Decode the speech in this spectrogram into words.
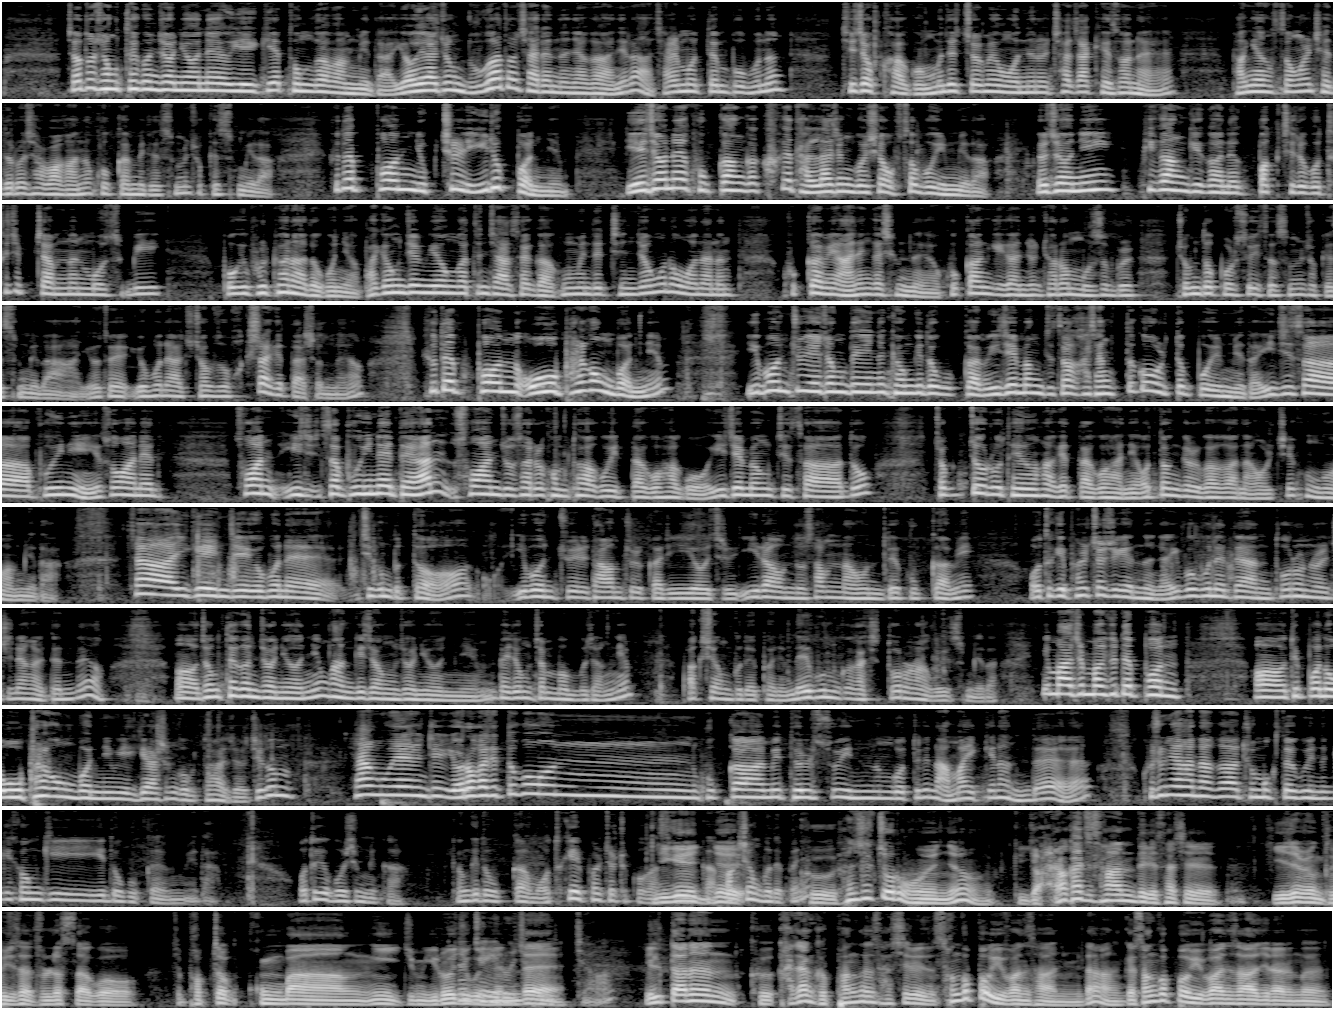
저도 정태근 전 의원의 얘기에 동감합니다. 여야 중 누가 더 잘했느냐가 아니라 잘못된 부분은 지적하고 문제점의 원인을 찾아 개선해 방향성을 제대로 잡아가는 국감이 됐으면 좋겠습니다. 휴대폰 6726번님. 예전에 국감과 크게 달라진 것이 없어 보입니다. 여전히 피감기관에 윽박 지르고 트집 잡는 모습이 보기 불편하더군요. 박영재 위원 같은 자세가 국민들 진정으로 원하는 국감이 아닌가 싶네요. 국감 기간 중 저런 모습을 좀 더 볼 수 있었으면 좋겠습니다. 요새 요번에 아주 점수 확실하게 따셨네요. 휴대폰 5580번님 이번 주 예정되어 있는 경기도 국감 이재명 지사가 가장 뜨거울 듯 보입니다. 이 지사 부인이 소환에 소환 이 지사 부인에 대한 소환 조사를 검토하고 있다고 하고 이재명 지사도 적극적으로 대응하겠다고 하니 어떤 결과가 나올지 궁금합니다. 자, 이게 이제 요번에 지금부터 이번 주일 다음 주일까지 이어질 2라운드, 3라운드 국감이 어떻게 펼쳐지겠느냐 이 부분에 대한 토론을 진행할 텐데요. 어, 정태근 전 의원님, 강기정 전 의원님, 배종찬 본부장님, 박시영 부대표님 네 분과 같이 토론하고 있습니다. 이 마지막 휴대폰 어, 뒷번호 5580번님이 얘기하신 것부터 하죠. 지금 향후에 이제 여러 가지 뜨거운 국감이 될 수 있는 것들이 남아 있긴 한데 그 중에 하나가 주목되고 있는 게 경기도 국감입니다. 어떻게 보십니까? 경기도 국감 어떻게 펼쳐질 것 같습니까? 이게 박시영 부대표님. 그 현실적으로 보면요, 그 여러 가지 사안들이 사실 이재명 도지사 둘러싸고 법적 공방이 지금 이루어지고 있는데 일단은 그 가장 급한 건 사실은 선거법 위반 사안입니다. 그러니까 선거법 위반 사안이라는 건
